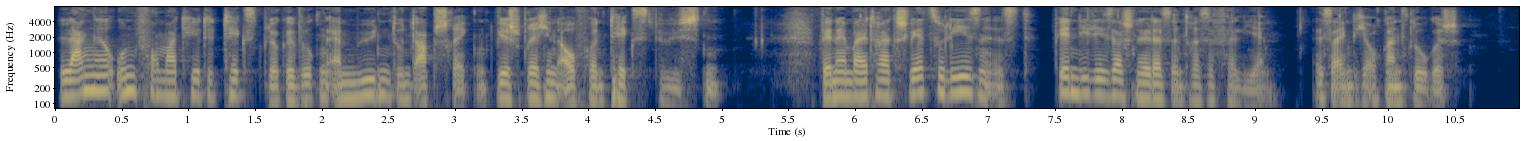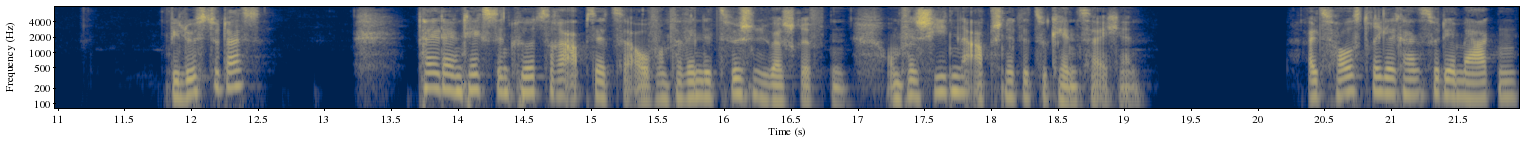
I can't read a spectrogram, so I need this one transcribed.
Lange, unformatierte Textblöcke wirken ermüdend und abschreckend. Wir sprechen auch von Textwüsten. Wenn ein Beitrag schwer zu lesen ist, werden die Leser schnell das Interesse verlieren. Ist eigentlich auch ganz logisch. Wie löst du das? Teil deinen Text in kürzere Absätze auf und verwende Zwischenüberschriften, um verschiedene Abschnitte zu kennzeichnen. Als Faustregel kannst du dir merken,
